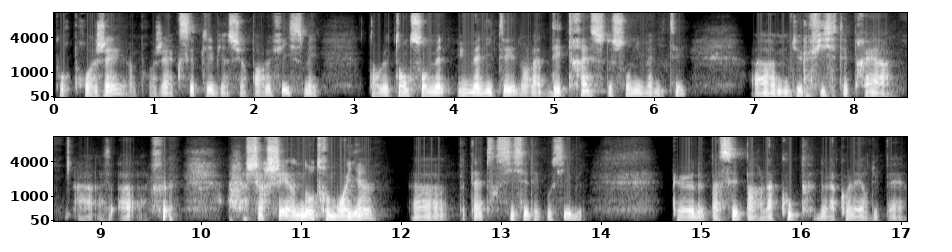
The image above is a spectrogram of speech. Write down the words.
pour projet, un projet accepté bien sûr par le Fils, mais dans le temps de son humanité, dans la détresse de son humanité, euh, Dieu le Fils était prêt à, chercher un autre moyen, euh, peut-être si c'était possible, que de passer par la coupe de la colère du Père.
